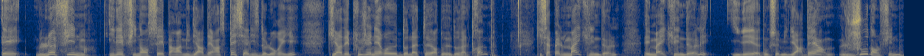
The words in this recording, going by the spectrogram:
Et le film, il est financé par un milliardaire, un spécialiste de l'oreiller, qui est un des plus généreux donateurs de Donald Trump, qui s'appelle Mike Lindell. Et Mike Lindell, il est donc ce milliardaire, joue dans le film.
